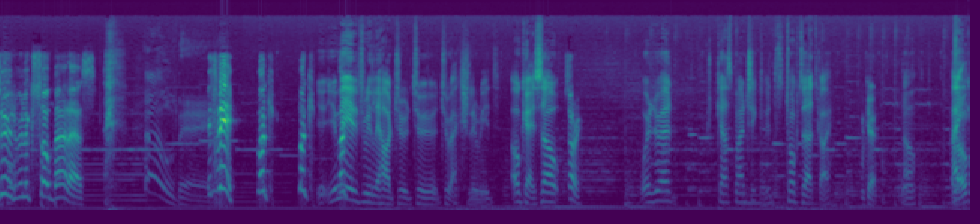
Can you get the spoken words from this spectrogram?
Dude, we look so badass. It's me. Look, look. You, you look. made it really hard to, to, to actually read. Okay, so Sorry. where do I cast magic? It's, talk to that guy. Okay. No. Hello?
